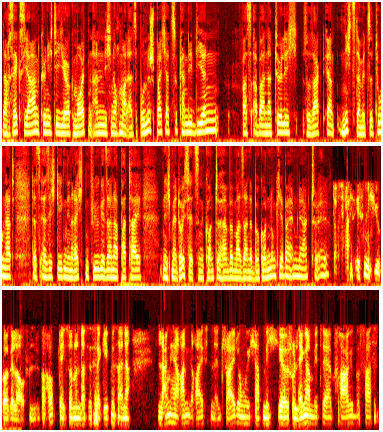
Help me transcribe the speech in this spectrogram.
Nach sechs Jahren kündigte Jörg Meuthen an, nicht nochmal als Bundessprecher zu kandidieren, was aber natürlich, so sagt er, nichts damit zu tun hat, dass er sich gegen den rechten Flügel seiner Partei nicht mehr durchsetzen konnte. Hören wir mal seine Begründung hier bei MDR aktuell. Das Fass ist nicht übergelaufen, überhaupt nicht, sondern das ist Ergebnis einer lang herangereiften Entscheidung. Ich habe mich schon länger mit der Frage befasst,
